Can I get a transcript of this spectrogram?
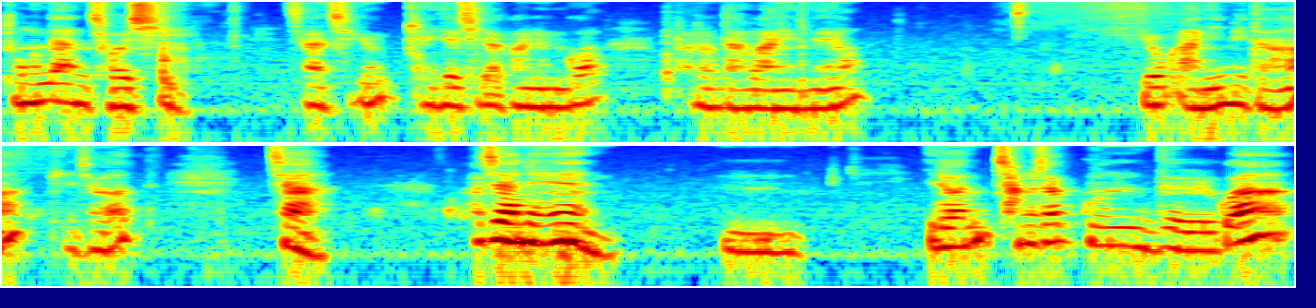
동난젖이 자 지금 개젖이라고 하는 거 바로 나와 있네요. 욕 아닙니다. 개젖. 자 화자는 음, 이런 장사꾼들과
